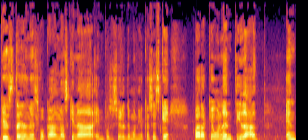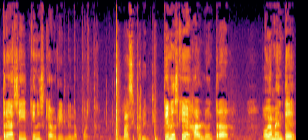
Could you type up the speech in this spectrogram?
que estén enfocadas más que nada en posesiones demoníacas es que para que una entidad entre así tienes que abrirle la puerta. Básicamente. Tienes que dejarlo entrar. Obviamente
